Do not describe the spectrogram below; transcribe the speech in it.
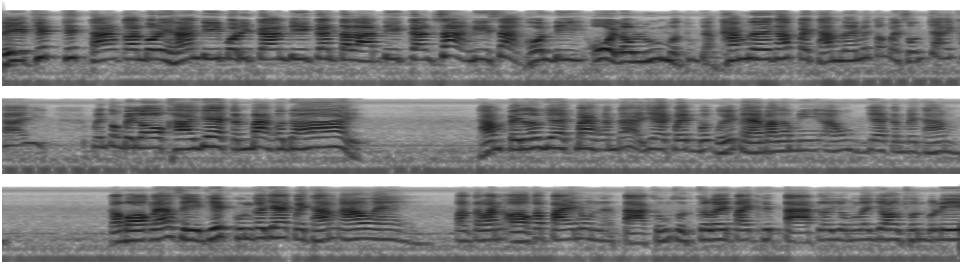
สี่ทิศทิศทางการบริหารดีบริการดีการตลาดดีการสร้างดีสร้างคนดี โอ้ยเรารู้หมดทุกอย่างทำเลยครับ ไปทำเลยไม่ต้องไปสนใจใคร ไม่ต้องไปรอใครแยกกันบ้างก็ได้ทำเป็นแล้วแยกบ้างกันได้ แยกไปเผยแผ่บารมีเอาแยกกันไปทำ ก็บอกแล้วสี่ทิศคุณก็แยกไปทำเอาไงภาคตะวันออกก็ไปนู่นนะตากสูงสุดก็เลยไปคือตาดระยองระยองชนบุรี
